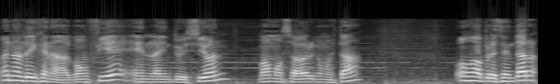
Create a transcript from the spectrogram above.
ah, no le dije nada, confié en la intuición. Vamos a ver cómo está. Vamos a presentar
